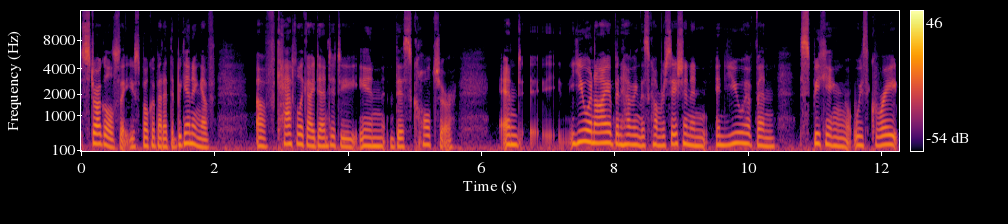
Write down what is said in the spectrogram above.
struggles that you spoke about at the beginning of of Catholic identity in this culture. And uh, you and I have been having this conversation, and, and you have been speaking with great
